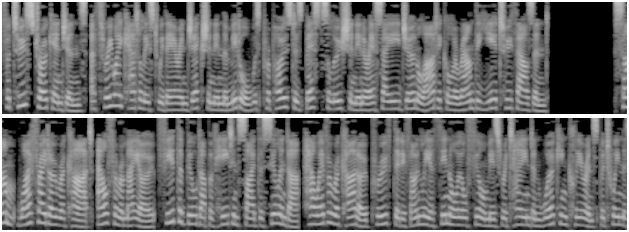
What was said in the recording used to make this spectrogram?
For two-stroke engines, a three-way catalyst with air injection in the middle was proposed as best solution in a SAE journal article around the year 2000. Some Wifredo Ricart, Alfa Romeo feared the buildup of heat inside the cylinder, however Ricardo proved that if only a thin oil film is retained and working clearance between the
